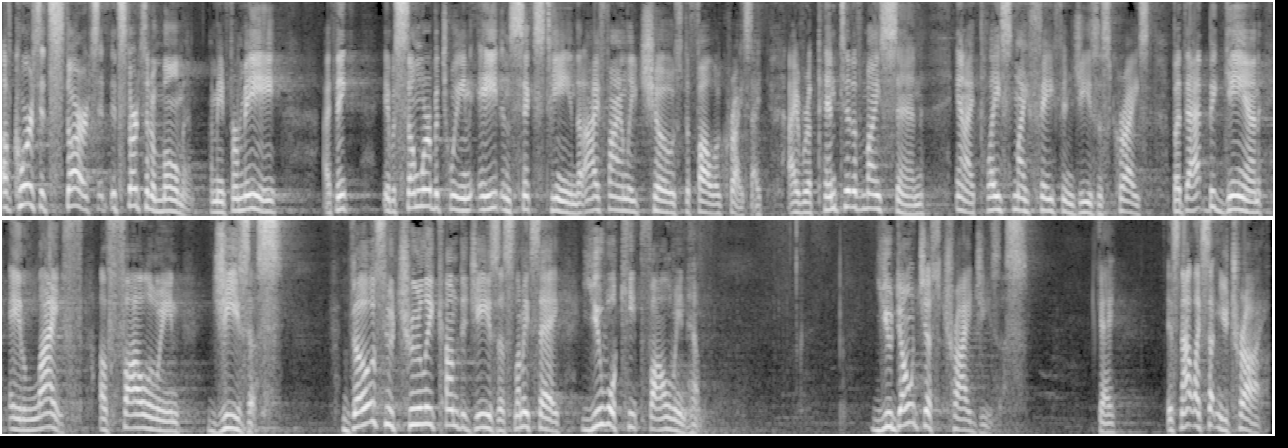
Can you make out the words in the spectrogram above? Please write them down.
Of course, it starts, it, starts in a moment. I mean, for me, I think it was somewhere between 8 and 16 that I finally chose to follow Christ. I, I repented of my sin and I placed my faith in Jesus Christ. But that began a life of following Jesus. Those who truly come to Jesus, let me say, you will keep following him. You don't just try Jesus, okay? It's not like something you try.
